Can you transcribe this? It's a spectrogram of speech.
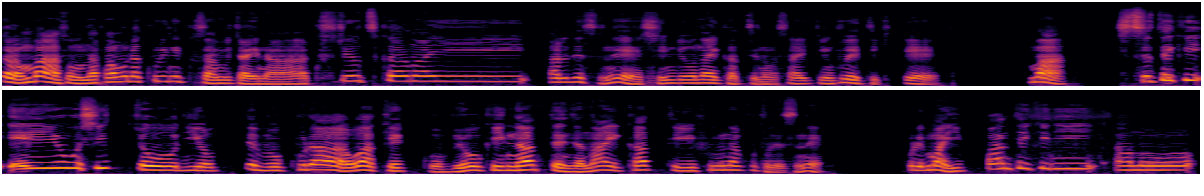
だからまあ、その中村クリニックさんみたいな薬を使わない、あれですね、心療内科っていうのが最近増えてきて、まあ、質的栄養失調によって僕らは結構病気になってんじゃないかっていうふうなことですね。これまあ一般的に、あの、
